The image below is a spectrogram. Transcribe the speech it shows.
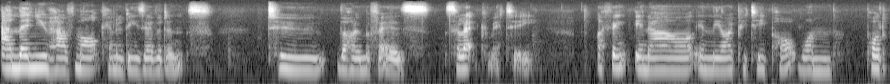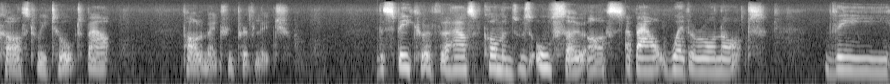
And then you have Mark Kennedy's evidence to the Home Affairs Select Committee. I think in our in the IPT Part 1 podcast we talked about parliamentary privilege. The Speaker of the House of Commons was also asked about whether or not the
